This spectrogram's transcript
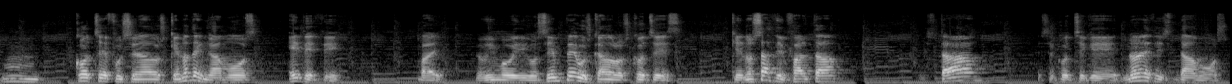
mmm, coches fusionados que no tengamos, etc Vale, lo mismo que digo siempre, buscando los coches que nos hacen falta Está ese coche que no necesitamos,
